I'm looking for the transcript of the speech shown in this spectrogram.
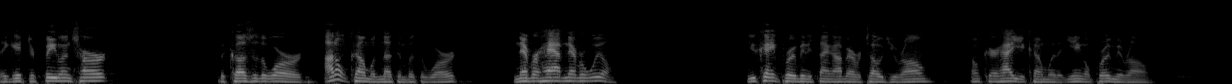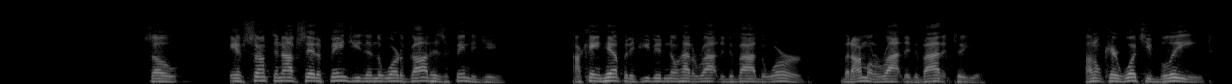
They get their feelings hurt because of the word. I don't come with nothing but the word. Never have, never will. You can't prove anything I've ever told you wrong. I don't care how you come with it. You ain't gonna prove me wrong. So if something I've said offends you, then the Word of God has offended you. I can't help it if you didn't know how to rightly divide the Word, but I'm going to rightly divide it to you. I don't care what you believed.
